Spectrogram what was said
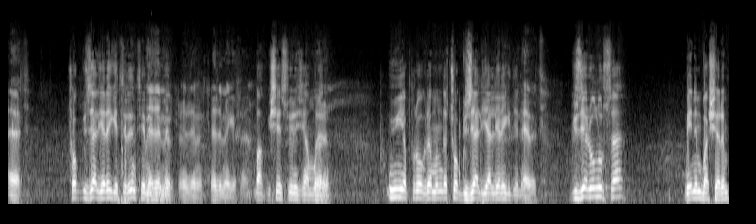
Evet. Çok güzel yere getirdin. Tebrik Ne ediyorum. demek? Ne demek? Ne demek efendim? Bak bir şey söyleyeceğim Murat'ım. Buyurun. Ünye programında çok güzel yerlere gidelim. Evet. Güzel olursa benim başarım.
